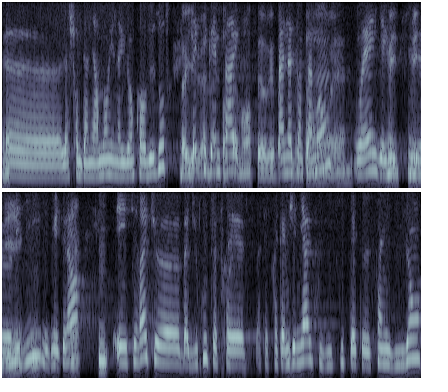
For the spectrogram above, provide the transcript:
Euh, là, je crois que dernièrement, il y en a eu encore deux autres. Bah, il y a eu c'est quand même pareil. Anna Saint-Amand. Ouais. ouais. il y a eu Mehdi. Euh, Mehdi, Mehdi était là. Ouais. Et c'est vrai que, bah, du coup, ça serait, ça serait quand même génial si d'ici peut-être 5-10 ans,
